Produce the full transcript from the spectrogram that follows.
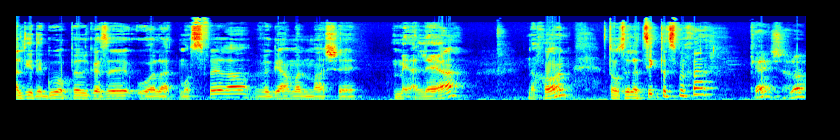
אל תדאגו, הפרק הזה הוא על האטמוספירה וגם על מה שמעליה, נכון? אתה רוצה להציג את עצמך? כן, שלום,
